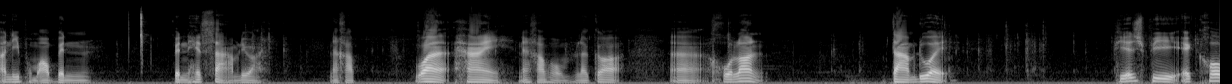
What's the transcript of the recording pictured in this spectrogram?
อันนี้ผมเอาเป็นเป็น h3 ดีกว่านะครับ ว่า high นะครับผม แล้วก็อ่า colon ตามด้วย php echo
